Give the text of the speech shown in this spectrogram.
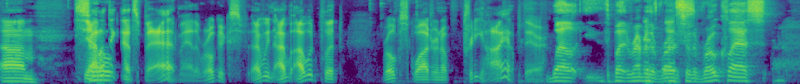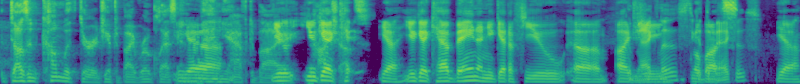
Um, See, I don't think that's bad, man. The Rogue, ex- I would, I, I would put Rogue Squadron up pretty high up there. Well, but remember the It's rogue, a so the rogue class doesn't come with dirge. You have to buy rogue class, and Yeah. then you have to buy you you get ca- yeah you get Cad Bane and you get a few um, The IG Magnus, the robots. Magnus. Yeah,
